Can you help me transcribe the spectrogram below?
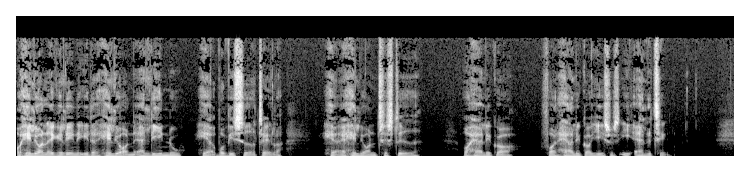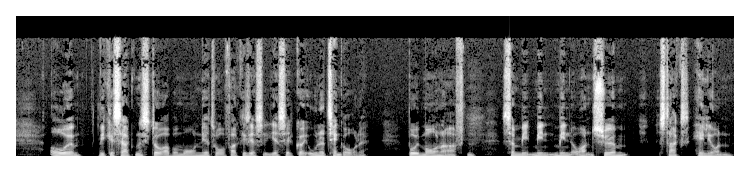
Og Helligånden er ikke alene i det. Helligånden er lige nu, her hvor vi sidder og taler. Her er Helligånden til stede og herliggør, for at herliggøre Jesus i alle ting. Og øh, vi kan sagtens stå op om morgenen. Jeg tror faktisk, jeg, jeg selv gør, uden at tænke over det. Både morgen og aften. Så min, min, min ånd søger straks Helligånden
